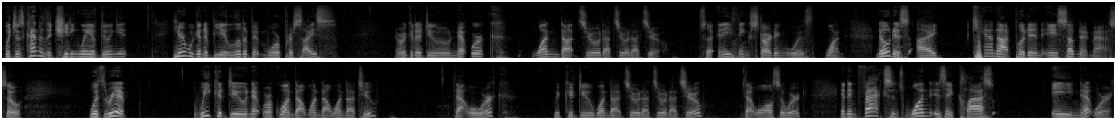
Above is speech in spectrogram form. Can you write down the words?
which is kind of the cheating way of doing it, here we're going to be a little bit more precise. And we're going to do network 1.0.0.0. So anything starting with 1. Notice I cannot put in a subnet mask. So with RIP, we could do network 1.1.1.2. That will work. We could do 1.0.0.0 that will also work. And in fact, since 1 is a class A network,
